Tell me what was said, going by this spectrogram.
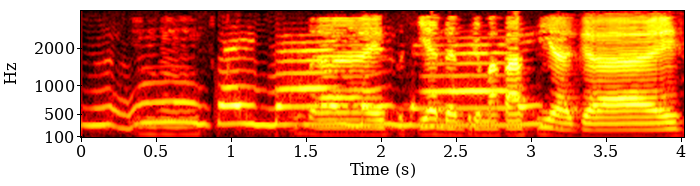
Mm-mm, Bye-bye. Bye. Sekian dan terima kasih ya guys.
